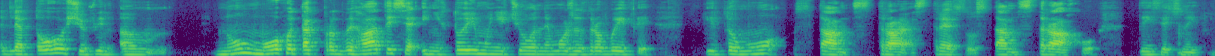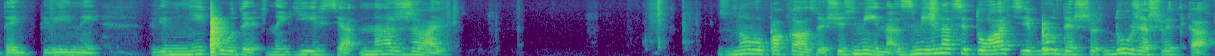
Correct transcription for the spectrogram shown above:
для того, щоб він ем, ну, мог так продвигатися і ніхто йому нічого не може зробити. І тому стан стресу, стан страху, тисячний день війни, він нікуди не дівся. На жаль, знову показує, що зміна, зміна ситуації буде дуже швидка.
